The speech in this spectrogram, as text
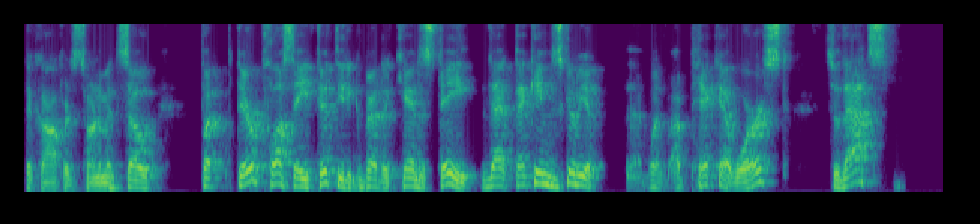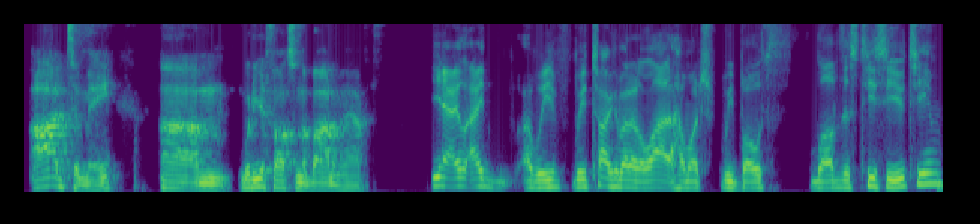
the conference tournament. So, but they're plus 850 to compare to Kansas State. That that game is going to be a, a pick at worst. So that's odd to me. Um, what are your thoughts on the bottom half? Yeah, I, I we've we talked about it a lot. How much we both love this TCU team,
